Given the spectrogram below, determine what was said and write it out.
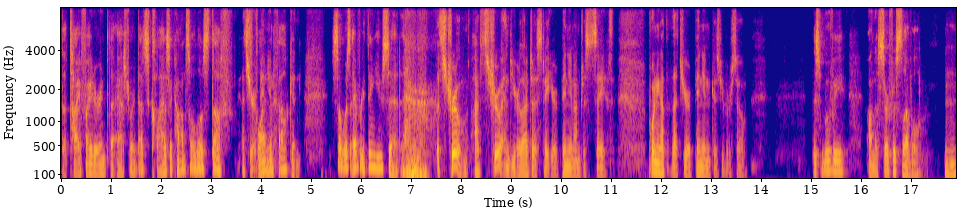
the Tie Fighter into the asteroid. That's classic Han Solo stuff. That's your flying opinion. the Falcon. So was everything you said. That's true. That's true, and you're allowed to state your opinion. I'm just saying pointing out that that's your opinion because you were so. This movie, on a surface level, mm-hmm.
